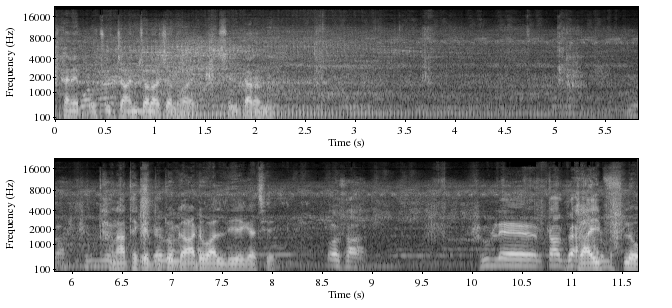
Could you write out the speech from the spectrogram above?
এখানে প্রচুর যান চলাচল হয় সেই কারণে থানা থেকে দুটো গার্ড ওয়াল দিয়ে গেছে চুলের ড্রাইভ ফ্লো।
